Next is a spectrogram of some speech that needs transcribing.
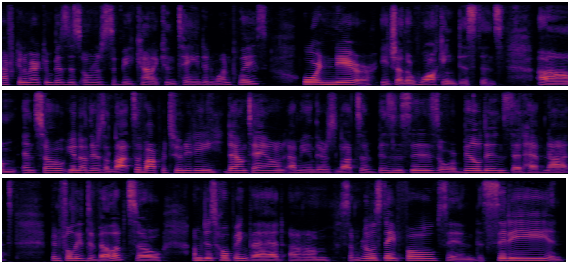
african american business owners to be kind of contained in one place or near each other, walking distance. Um, and so, you know, there's a lots of opportunity downtown. I mean, there's lots of businesses or buildings that have not been fully developed. So I'm just hoping that um, some real estate folks and the city and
